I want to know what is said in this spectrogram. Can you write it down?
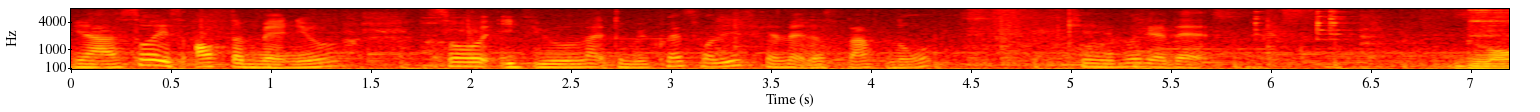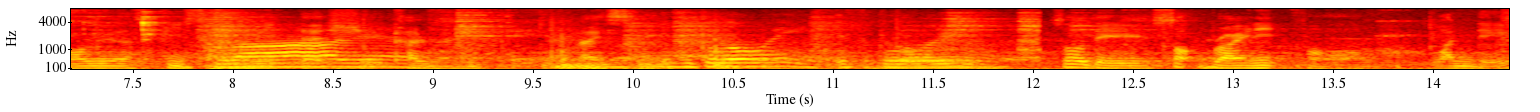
Yeah, so it's off the menu. So if you like to request for this, you can let the staff know. Okay, look at that. Glorious piece of meat that she can't really cook nicely. It's glowing. It's glowing. So they salt brine it for one day.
